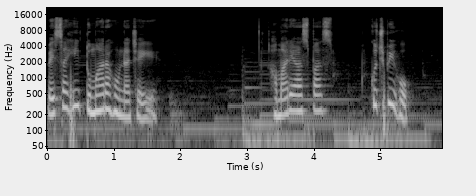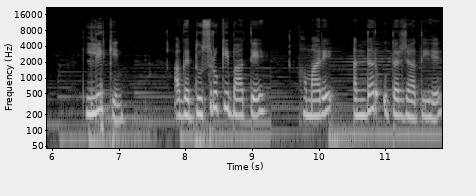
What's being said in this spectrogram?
वैसा ही तुम्हारा होना चाहिए। हमारे आसपास कुछ भी हो, लेकिन अगर दूसरों की बातें हमारे अंदर उतर जाती है,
